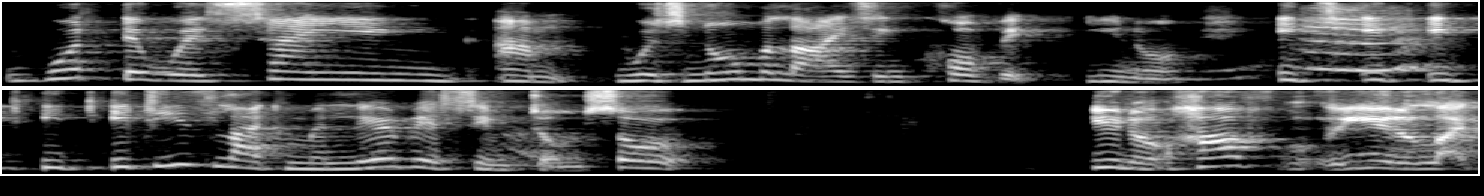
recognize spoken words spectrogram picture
what they were saying um, was normalizing COVID. You know, it, it, it, it, it is like malaria symptoms. So, you know, half, you know, like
